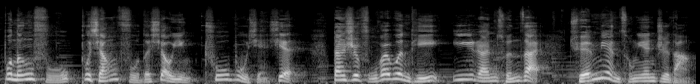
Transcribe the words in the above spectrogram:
不能腐、不想腐的效应初步显现。但是腐败问题依然存在，全面从严治党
